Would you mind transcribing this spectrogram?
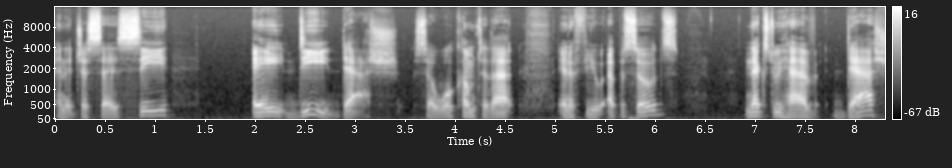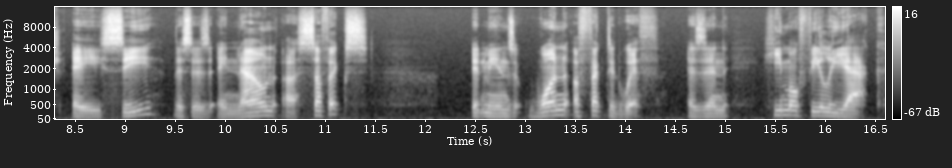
and it just says C AD dash. So we'll come to that in a few episodes. Next, we have dash AC. This is a noun, a suffix. It means one affected with, as in hemophiliac.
